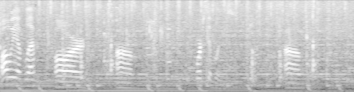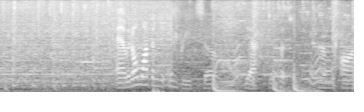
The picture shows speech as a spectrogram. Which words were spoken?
all we have left are um, four siblings. Um, and we don't want them to inbreed, so yeah, we put them on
